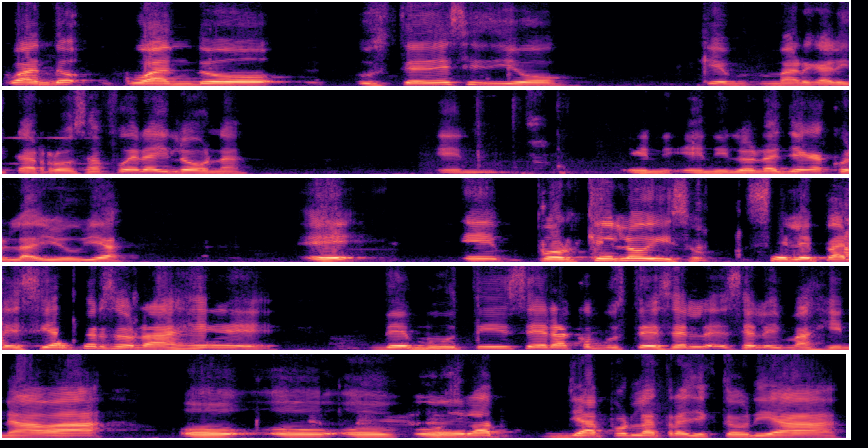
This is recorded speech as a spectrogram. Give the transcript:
cuando, cuando usted decidió que Margarita Rosa fuera Ilona, en, en, Ilona llega con la lluvia, eh, eh, ¿por qué lo hizo? ¿Se le parecía al personaje de, Mutis? ¿Era como usted se le, imaginaba o, era ya por la trayectoria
